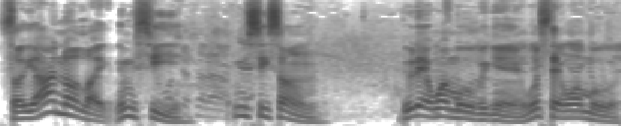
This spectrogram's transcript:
so y'all know like, let me see, let me see something. Do that one move again. What's that one move?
